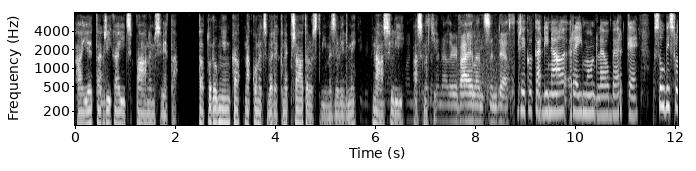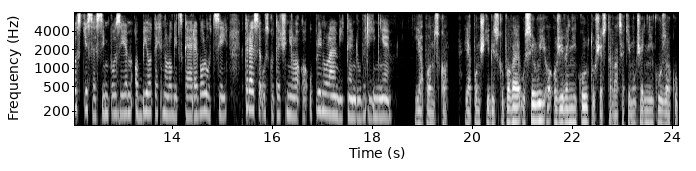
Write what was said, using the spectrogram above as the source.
a je, tak říkajíc, pánem světa. Tato domněnka nakonec vede k nepřátelství mezi lidmi, násilí a smrti. Řekl kardinál Raymond Leo Berke v souvislosti se sympoziem o biotechnologické revoluci, které se uskutečnilo o uplynulém víkendu v Římě. Japonsko. Japonští biskupové usilují o oživení kultu 26 mučedníků z roku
